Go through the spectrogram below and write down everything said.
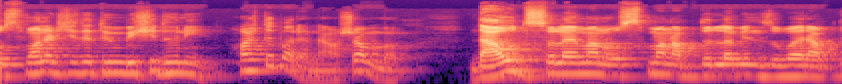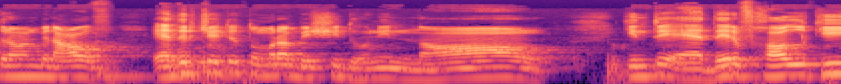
ওসমানের চেয়ে তুমি বেশি ধনী। হতে পারে না, অসম্ভব। দাউদ, সোলাইমান, ওসমান, আবদুল্লাহ বিন জুবাইর আব্দুর রহমান বিন আউফ, এদের চাইতে তোমরা বেশি ধনী নও। কিন্তু এদের ফল কি?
